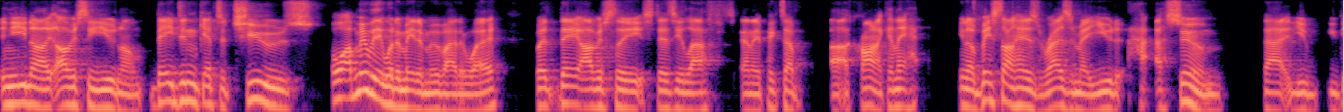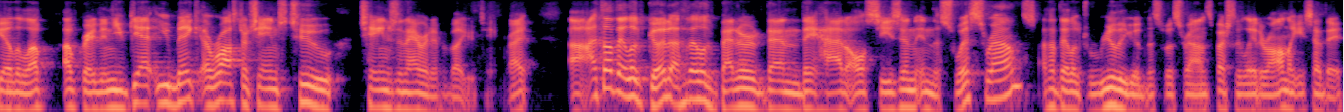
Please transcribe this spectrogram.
And you know, obviously, you know, they didn't get to choose. Well, maybe they would have made a move either way, but they obviously Stizzy left and they picked up uh, a Chronic, and they, you know, based on his resume, you'd ha- assume that you you get a little up upgrade and you get you make a roster change to change the narrative about your team, right? Uh, I thought they looked good. I thought they looked better than they had all season in the Swiss rounds. I thought they looked really good in the Swiss rounds, especially later on. Like you said, they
